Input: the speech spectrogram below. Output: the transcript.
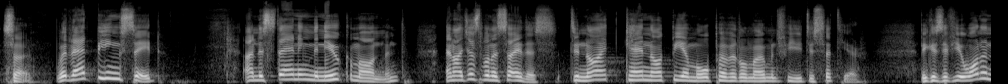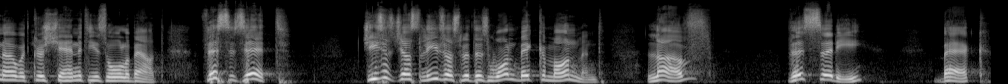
So, with that being said, understanding the new commandment. And I just want to say this tonight cannot be a more pivotal moment for you to sit here. Because if you want to know what Christianity is all about, this is it. Jesus just leaves us with this one big commandment love this city back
